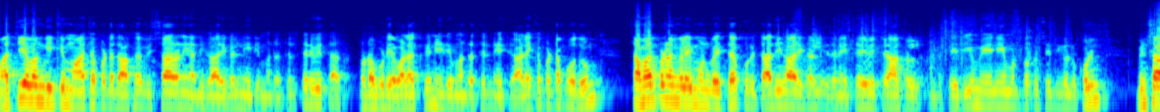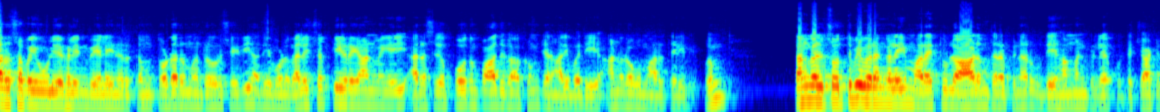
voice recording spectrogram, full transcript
மத்திய வங்கிக்கு மாற்றப்பட்டதாக விசாரணை அதிகாரிகள் நீதிமன்றத்தில் தெரிவித்தார்கள். தொடர்புடைய வழக்கு நீதிமன்றத்தில் நேற்று அழைக்கப்பட்ட போதும் சமர்ப்பணங்களை முன்வைத்த குறித்த அதிகாரிகள் இதனை தெரிவித்தார்கள். என்ற செய்தியும் ஏனைய முற்பக்க செய்திகளுக்குள் மின்சார சபை ஊழியர்களின் வேலை நிறுத்தம் தொடரும் என்ற ஒரு செய்தி. அதேபோல வலைசக்தி இறையாண்மையை அரசு எப்போதும் பாதுகாக்கும் ஜனாதிபதி அனுரகுமார் தெரிவிப்பும். தங்கள் சொத்து விவரங்களை மறைத்துள்ள ஆளும் தரப்பினர் உதயகம்மன் பிள்ளை குற்றச்சாட்டு.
